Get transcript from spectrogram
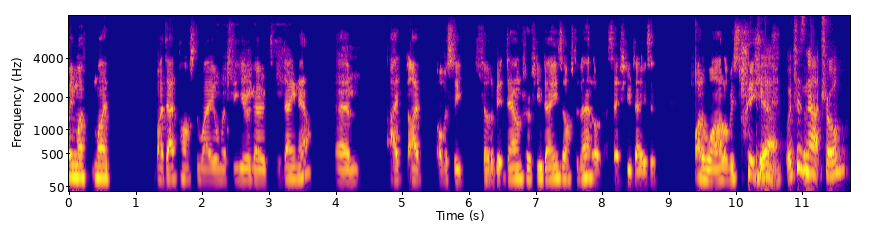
I mean, my, my, my dad passed away almost a year ago to the day now. Um, I, I obviously felt a bit down for a few days after that, or I say a few days, quite a while, obviously. Yeah, which is natural.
